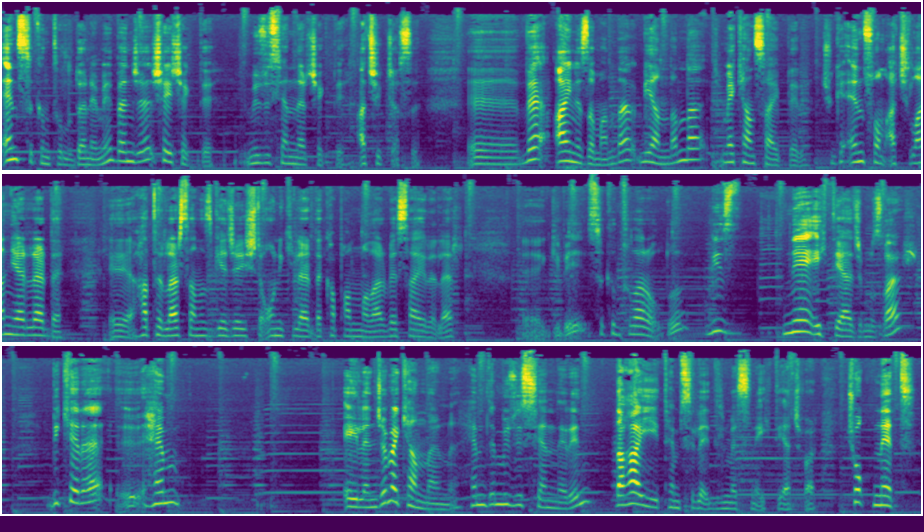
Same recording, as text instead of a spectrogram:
en sıkıntılı dönemi bence şey çekti. Müzisyenler çekti açıkçası. Ee, ve aynı zamanda bir yandan da mekan sahipleri. Çünkü en son açılan yerlerde e, hatırlarsanız gece işte 12'lerde kapanmalar vesaireler e, gibi sıkıntılar oldu. Biz neye ihtiyacımız var? Bir kere e, hem eğlence mekanlarını hem de müzisyenlerin daha iyi temsil edilmesine ihtiyaç var. Çok net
